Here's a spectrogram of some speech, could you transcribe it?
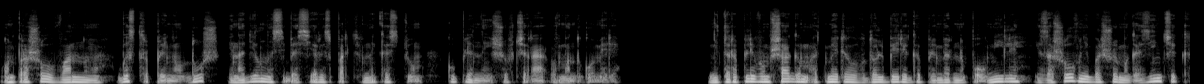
он прошел в ванную, быстро принял душ и надел на себя серый спортивный костюм, купленный еще вчера в Монтгомери. Неторопливым шагом отмерил вдоль берега примерно полмили и зашел в небольшой магазинчик,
